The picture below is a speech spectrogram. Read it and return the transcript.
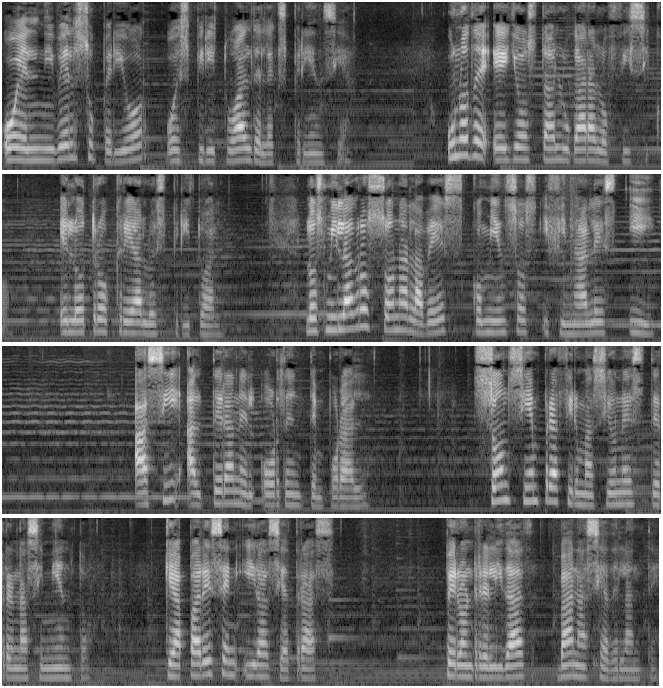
o el nivel superior o espiritual de la experiencia. Uno de ellos da lugar a lo físico, el otro crea lo espiritual. Los milagros son a la vez comienzos y finales y así alteran el orden temporal. Son siempre afirmaciones de renacimiento que aparecen ir hacia atrás pero en realidad van hacia adelante.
